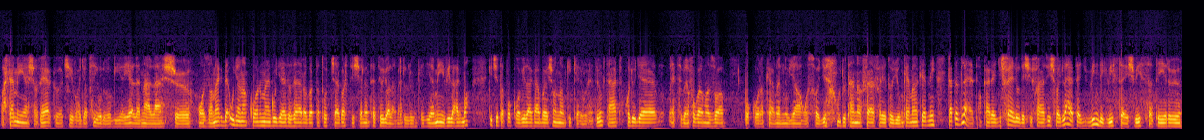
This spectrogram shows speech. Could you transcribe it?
a személyes, az erkölcsi vagy a pszichológiai ellenállás hozza meg, de ugyanakkor meg ugye ez az elragadtatottság azt is jelentheti, hogy alámerülünk egy ilyen mély világba, kicsit a pokol világába, és onnan kikerülhetünk. Tehát, hogy ugye egyszerűen fogalmazva pokolra kell menni ugye ahhoz, hogy úgy utána felfelé tudjunk emelkedni. Tehát ez lehet akár egy fejlődési fázis, vagy lehet egy mindig vissza és visszatérő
